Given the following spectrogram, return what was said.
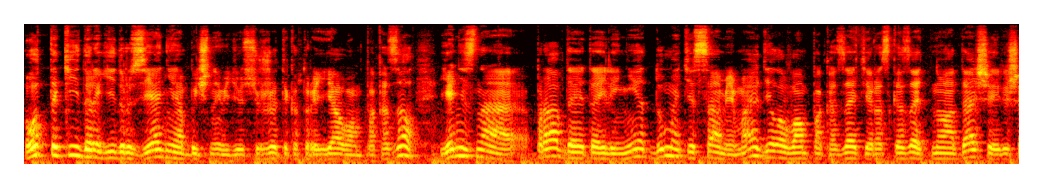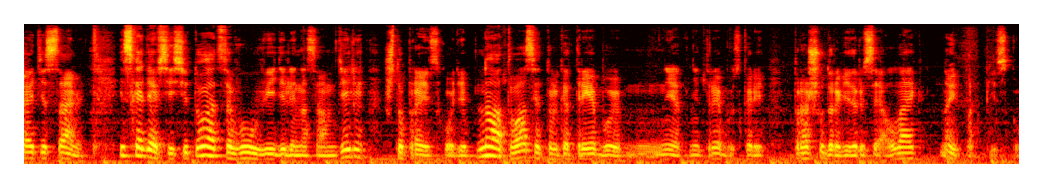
Вот такие, дорогие друзья, необычные видеосюжеты, которые я вам показал. Я не знаю, правда это или нет, думайте сами. Мое дело вам показать и рассказать. Ну а дальше решайте сами. Исходя всей ситуации, вы увидели на самом деле, что происходит. Но от вас я только требую, нет, не требую, скорее, прошу, дорогие друзья, лайк, ну и подписку.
